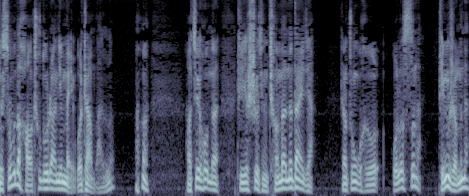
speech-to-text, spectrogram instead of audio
你所有的好处都让你美国占完了，啊，最后呢，这些事情承担的代价让中国和俄罗斯来，凭什么呢？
